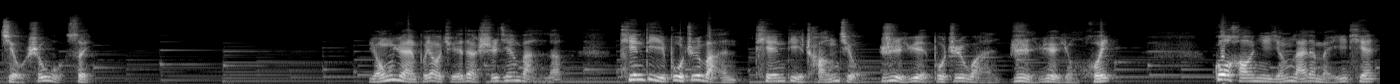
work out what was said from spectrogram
九十五岁。永远不要觉得时间晚了，天地不知晚，天地长久；日月不知晚，日月永辉。过好你迎来的每一天，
